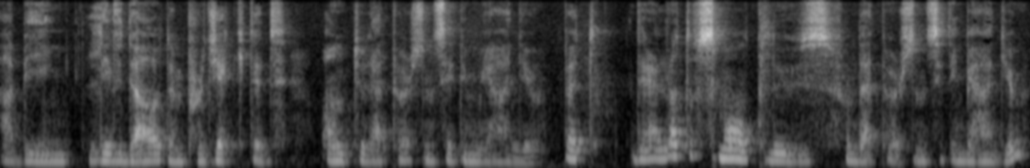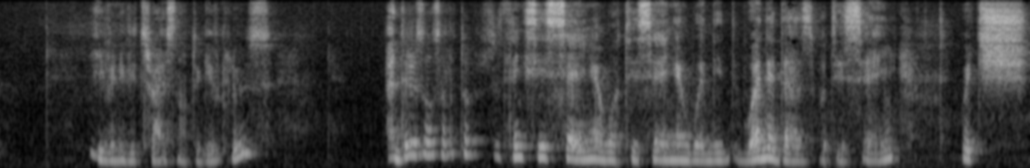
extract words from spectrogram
are being lived out and projected onto that person sitting behind you. But there are a lot of small clues from that person sitting behind you, even if he tries not to give clues. And there is also a lot of things he's saying and what he's saying and when he, when he does what he's saying, which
